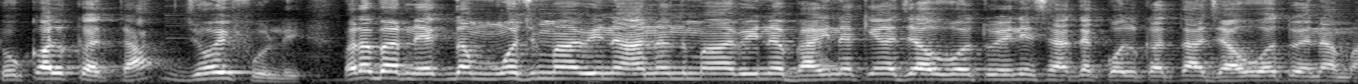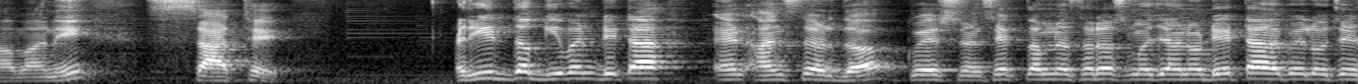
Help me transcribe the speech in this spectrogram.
to Calcutta joyfully બરાબર ને? એકદમ મોજમાં આવીને, આનંદમાં આવીને ભાઈને ક્યાં જવું હતું? એની સાથે કોલકાતા જવું હતું એના મામાની સાથે. Read the given data and answer the questions એક તમને સરસ મજાનો ડેટા આપેલો છે.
